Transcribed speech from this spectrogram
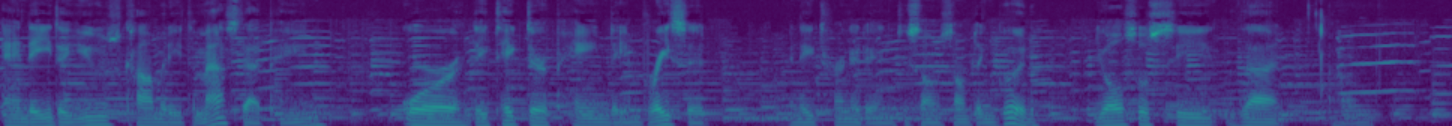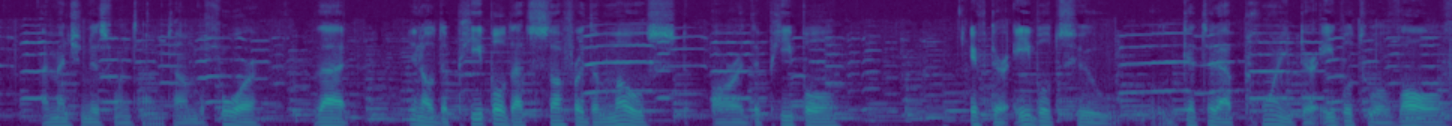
and they either use comedy to mask that pain or they take their pain, they embrace it, and they turn it into some something good. You also see that um, I mentioned this one time, time before that you know the people that suffer the most are the people if they're able to get to that point, they're able to evolve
